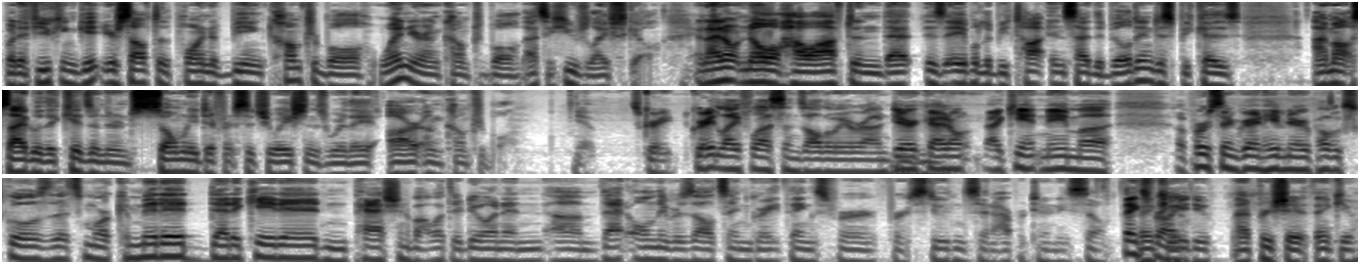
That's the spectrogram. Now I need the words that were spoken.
But if you can get yourself to the point of being comfortable when you're uncomfortable, that's a huge life skill. And I don't know how often that is able to be taught inside the building just because I'm outside with the kids and they're in so many different situations where they are uncomfortable. It's great. Great life lessons all the way around. Derek, I don't I can't name a, a person in Grand Haven Area Public Schools that's more committed, dedicated, and passionate about what they're doing. And um, that only results in great things for, for students and opportunities. So thanks Thank for all you do. I appreciate it. Thank you.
